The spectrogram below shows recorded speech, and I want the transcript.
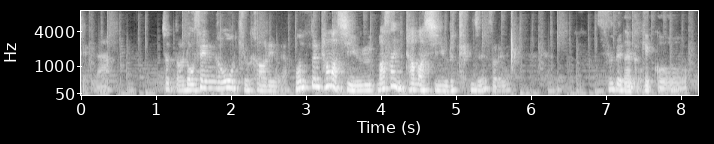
確かにな。ちょっと路線が大きく変わるよね。本当に魂売る、まさに魂売るって感じだね、それね。すべてを。なんか結構、じ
